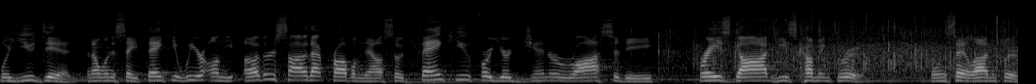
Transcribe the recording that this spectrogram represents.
Well, you did. And I want to say thank you. We are on the other side of that problem now. So thank you for your generosity. Praise God, He's coming through. I want to say it loud and clear.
